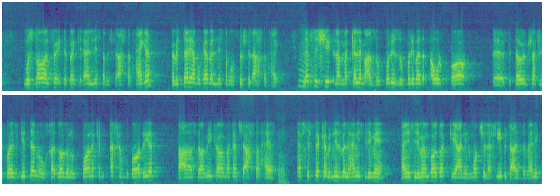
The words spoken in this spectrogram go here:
مستوى فرقة البنك الأهلي لسه مش في أحسن حاجة فبالتالي أبو جبل لسه ما وصلش لأحسن حاجة. نفس الشيء لما اتكلم على الزنفولي الزنفولي بدأ أول مباراة في الدوري بشكل كويس جدا وخد راجل المباراة لكن آخر مباراة ديت مع سيراميكا ما كانش أحسن حال نفس الفكرة بالنسبة لهاني سليمان. هاني سليمان برضك يعني الماتش الأخير بتاع الزمالك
